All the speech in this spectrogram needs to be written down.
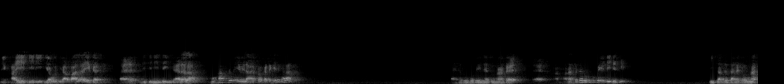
මේ කයේ තියෙන ඉරියව්ව දිහා බලලා ඒක නිසින්ින්දින් ඇරලා මොකද්ද මේ වෙලාවේ ප්‍රකට කියලා බලන්න. ඇයි රූප පේන්නේ නැතුණාට මනසට රූප පේන්නේ ඉඳී තියෙනවා. නිසද්ද තැනක වුණත්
